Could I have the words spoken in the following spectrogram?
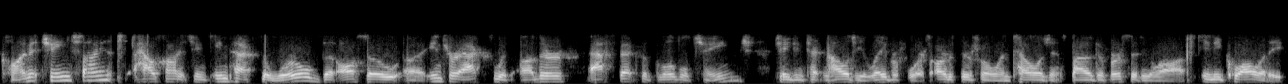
climate change science, how climate change impacts the world, but also uh, interacts with other aspects of global change, changing technology, labor force, artificial intelligence, biodiversity loss, inequality.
